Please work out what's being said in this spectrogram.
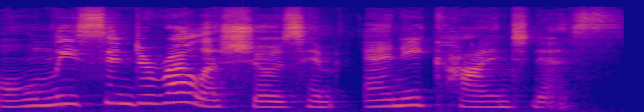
only Cinderella shows him any kindness.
